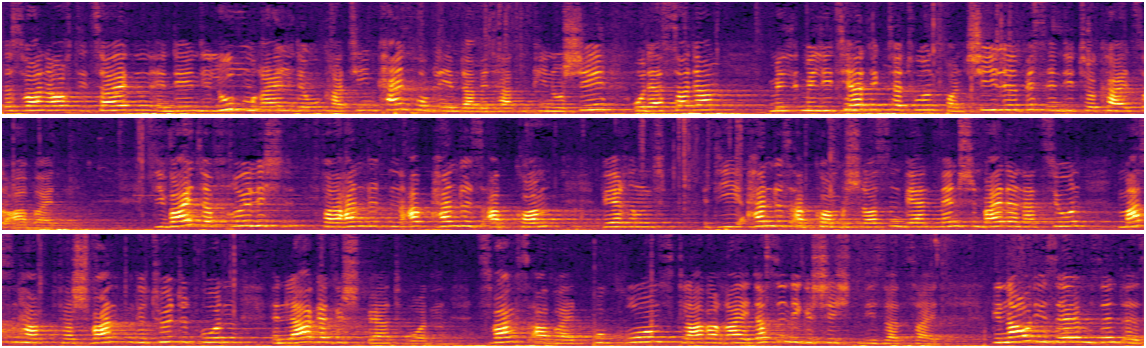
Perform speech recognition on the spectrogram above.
das waren auch die Zeiten, in denen die lupenreinen Demokratien kein Problem damit hatten, Pinochet oder Saddam Mil Militärdiktaturen von Chile bis in die Türkei zu arbeiten. Die weiter fröhlich verhandelten Ab Handelsabkommen, während die Handelsabkommen beschlossen, während Menschen beider Nationen massenhaft verschwanden, getötet wurden, in Lager gesperrt wurden. Zwangsarbeit, Pogrom, Sklaverei, das sind die Geschichten dieser Zeit. Genau dieselben sind es,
